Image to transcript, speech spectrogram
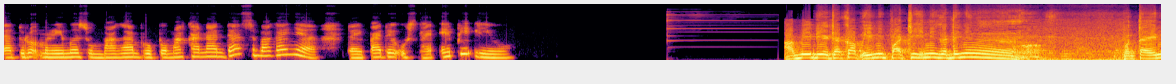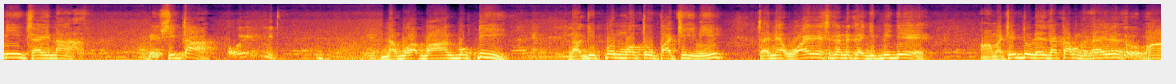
dan turut menerima sumbangan berupa makanan dan sebagainya daripada Ustaz Epik Liu. Habis dia cakap ini pakcik ni katanya petai ni saya nak sita. Nak buat bahan bukti. Lagipun motor pakcik ni saya nak wirelesskan dekat GPS dia ha, macam tu dia cakap dengan saya. Ha,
